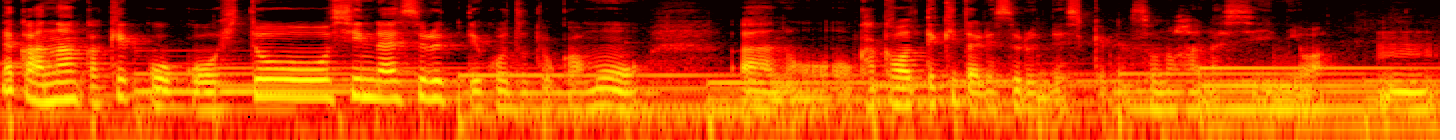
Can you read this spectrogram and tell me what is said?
だからなんか結構こう人を信頼するっていうこととかもあの関わってきたりするんですけどその話には。うん、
